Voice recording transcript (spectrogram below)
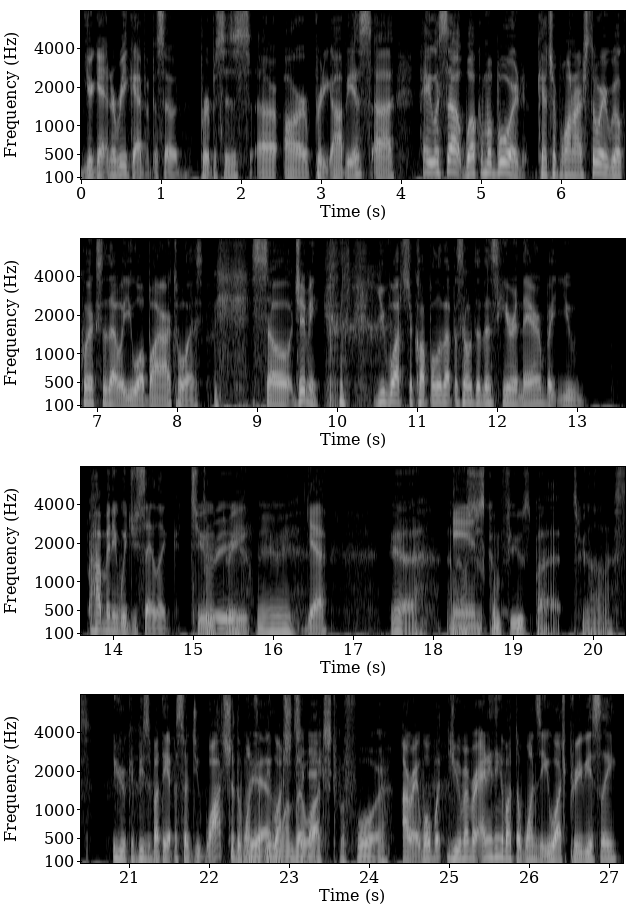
you're getting a recap episode. Purposes are, are pretty obvious. Uh, hey, what's up? Welcome aboard. Catch up on our story real quick so that way you all buy our toys. so, Jimmy, you've watched a couple of episodes of this here and there, but you, how many would you say? Like two, Three, three? maybe. Yeah. Yeah. And, I was just confused by it, to be honest. You were confused about the episodes you watched or the ones yeah, that we watched today. the watched ones today? I watched before. All right. Well, what, do you remember anything about the ones that you watched previously?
